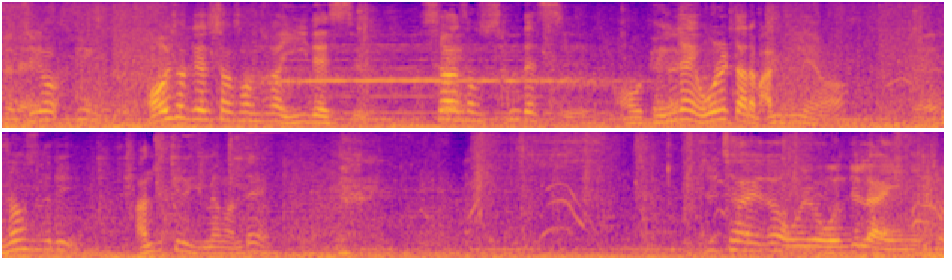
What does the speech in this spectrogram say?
네네. 지금 어이석 계수창 선수가 2데스, 네. 선수 3데스. 어, 굉장히 오늘따라 많이 죽네요. 네. 이 선수들이 안 죽기로 유명한데 1차에서 오히려 원딜 라인이 좀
